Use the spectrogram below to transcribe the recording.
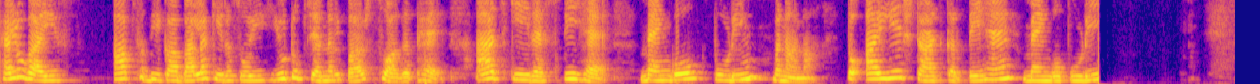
Hello guys, आप सभी का बाला की रसोई यूट्यूब चैनल पर स्वागत है। आज की रेसिपी है मैंगो पुडिंग बनाना। तो आइए स्टार्ट करते हैं मैंगो पुडिंग।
